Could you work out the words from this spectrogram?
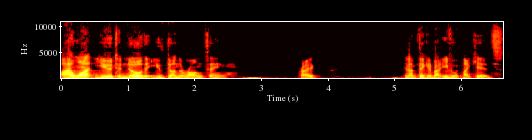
I want you to know that you've done the wrong thing. Right? And I'm thinking about even with my kids.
